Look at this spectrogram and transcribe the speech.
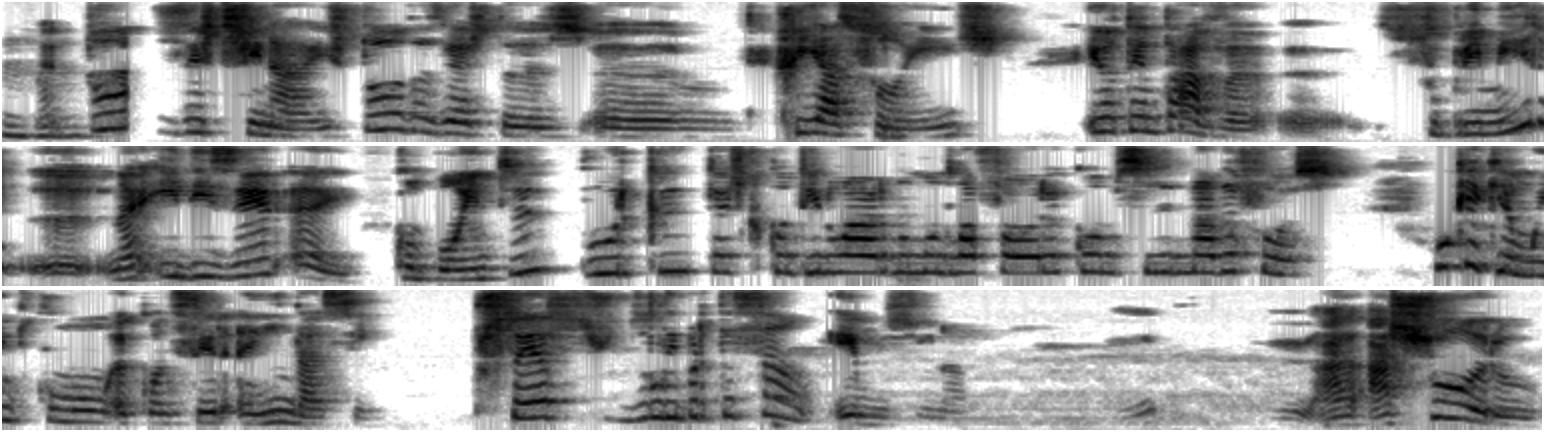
Uhum. Todos estes sinais, todas estas uh, reações, eu tentava uh, suprimir uh, né, e dizer: ei, compõe-te porque tens que continuar no mundo lá fora como se nada fosse. O que é que é muito comum acontecer ainda assim? Processos de libertação emocional. Há, há, choro,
